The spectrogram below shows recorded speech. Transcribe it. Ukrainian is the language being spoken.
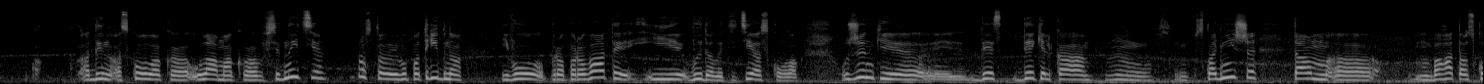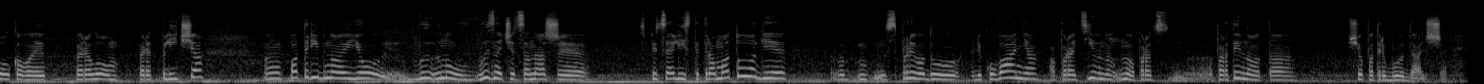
один осколок, е, уламок в сідниці. Просто його потрібно його прооперувати і видалити цей осколок. У жінки е, десь декілька ну, складніше. Там е, багатоосколковий перелом передпліччя. Е, Потрібно ну, визначаться наші спеціалісти-травматологи е, з приводу лікування оперативного, ну, оперативного та що потребує далі.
